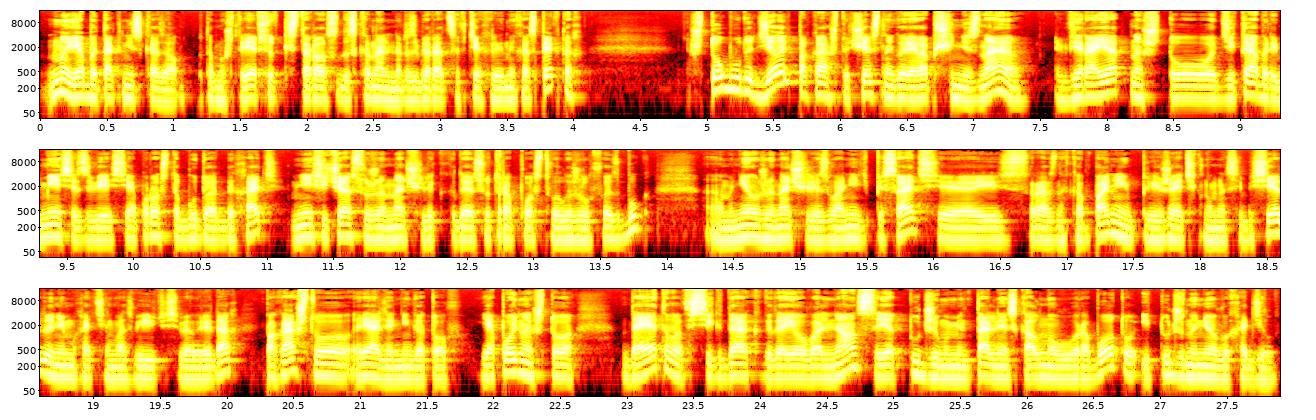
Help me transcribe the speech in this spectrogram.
ну, я бы так не сказал, потому что я все-таки старался досконально разбираться в тех или иных аспектах. Что буду делать пока что, честно говоря, вообще не знаю. Вероятно, что декабрь месяц весь я просто буду отдыхать. Мне сейчас уже начали, когда я с утра пост выложил в Facebook, э, мне уже начали звонить, писать э, из разных компаний, приезжайте к нам на собеседование, мы хотим вас видеть у себя в рядах. Пока что реально не готов. Я понял, что до этого всегда, когда я увольнялся, я тут же моментально искал новую работу и тут же на нее выходил.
